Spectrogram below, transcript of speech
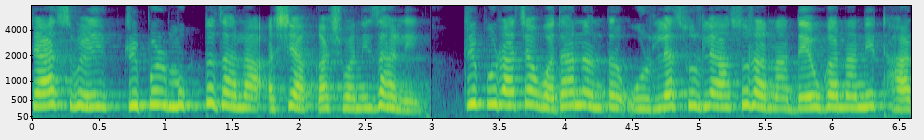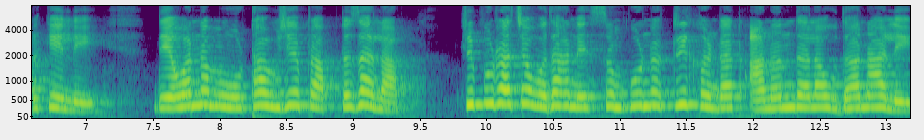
त्याचवेळी त्रिपूर मुक्त झाला अशी आकाशवाणी झाली. त्रिपुराच्या वधानंतर उरल्या सुरल्या असुरांना देवगणांनी ठार केले. देवांना मोठा विजय प्राप्त झाला. त्रिपुराच्या वधाने संपूर्ण त्रिखंडात आनंदाला उधाण आले.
